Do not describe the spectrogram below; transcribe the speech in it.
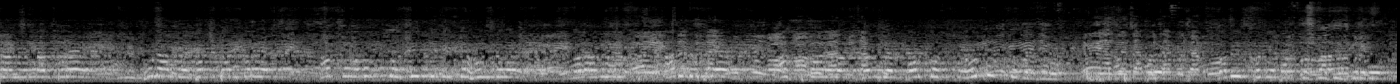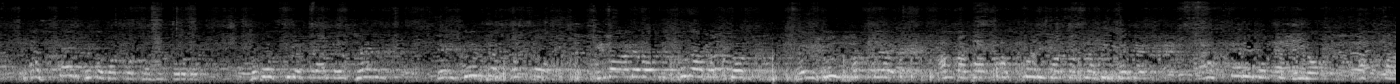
রান্নার করে গুণাকে পরিষ্কার করে আত্মমুক্ত চিন্তিত গ্রহণ করে আর আমি তাদের উপরে আস্থা এবং তাদের বরকতকে উন্মুক্ত করে দেব থেকে বরকত নাজিল করব আসমান থেকে বরকত নাজিল করব সমস্ত প্রাণ বলছেন এই দুইটা সত্য ইমান এবং গুণাবর্তন এই দুই সত্যে আল্লাহ পাক আসমানি বরকত নাজিল করবেন আসমানি বরকত হইল আসমান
